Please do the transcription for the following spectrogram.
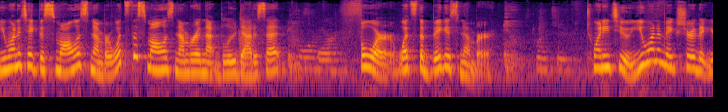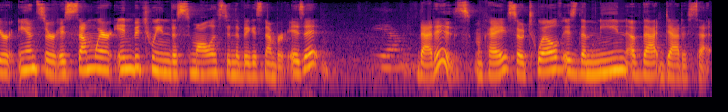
You want to take the smallest number. What's the smallest number in that blue data set? Four. 4. What's the biggest number? Twenty-two. 22. You want to make sure that your answer is somewhere in between the smallest and the biggest number. Is it? Yeah. That is, okay? So 12 is the mean of that data set.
